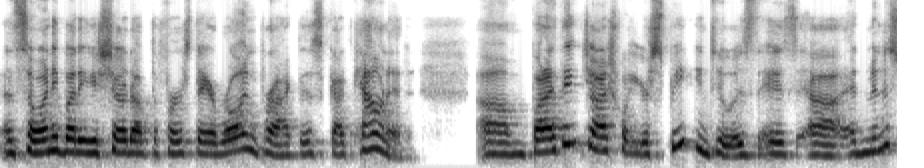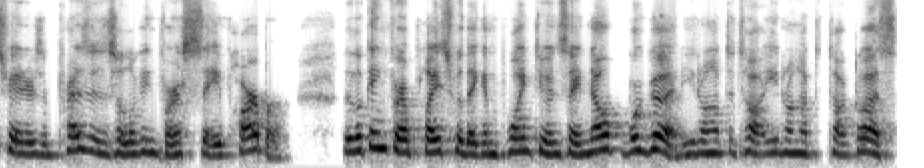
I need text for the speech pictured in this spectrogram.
And so anybody who showed up the first day of rowing practice got counted. Um, but I think, Josh, what you're speaking to is, is uh, administrators and presidents are looking for a safe harbor. They're looking for a place where they can point to and say, nope, we're good. You don't have to talk, you don't have to talk to us.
